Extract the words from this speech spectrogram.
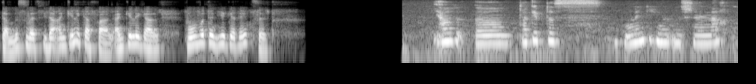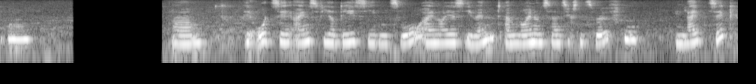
da müssen wir jetzt wieder Angelika fragen. Angelika, wo wird denn hier gerätselt? Ja, äh, da gibt es, Moment, ich muss schnell nachgucken. Ähm, OC 14D72, ein neues Event am 29.12. in Leipzig.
